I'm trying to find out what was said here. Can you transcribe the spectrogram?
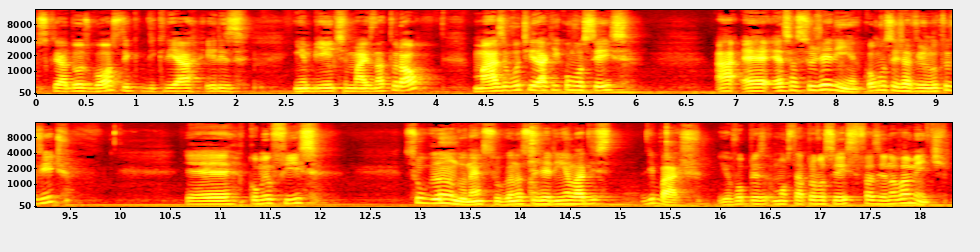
os criadores gostam de, de, criar eles em ambiente mais natural. Mas eu vou tirar aqui com vocês a, é, essa sujeirinha. Como vocês já viram no outro vídeo, é, como eu fiz sugando, né? Sugando a sujeirinha lá de, de baixo. E eu vou mostrar para vocês fazer novamente.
